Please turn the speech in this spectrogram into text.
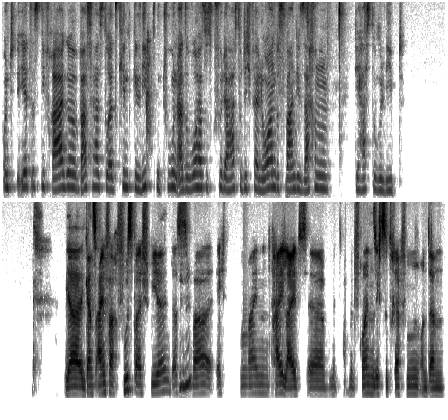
Und jetzt ist die Frage, was hast du als Kind geliebt zu tun? Also wo hast du das Gefühl, da hast du dich verloren? Das waren die Sachen, die hast du geliebt. Ja, ganz einfach Fußball spielen. Das mhm. war echt mein Highlight, äh, mit, mit Freunden sich zu treffen. Und dann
